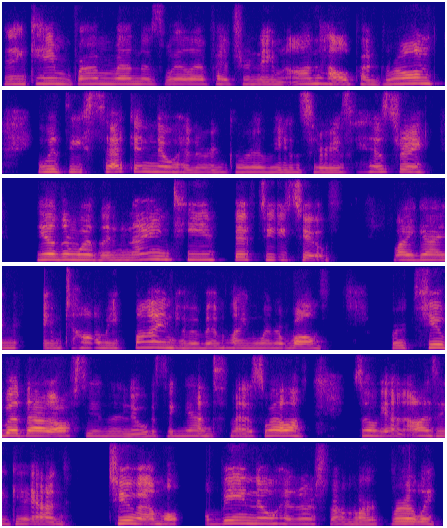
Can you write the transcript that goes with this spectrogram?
And it came from Venezuela pitcher named Angel Padron with the second no hitter in Caribbean Series history. The other was in 1952 by a guy named Tommy Fine, who had been playing winter ball for Cuba that offseason. It was against Venezuela. So again, Ozzie Gann, two MLB no hitters from Mark Buehrle,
